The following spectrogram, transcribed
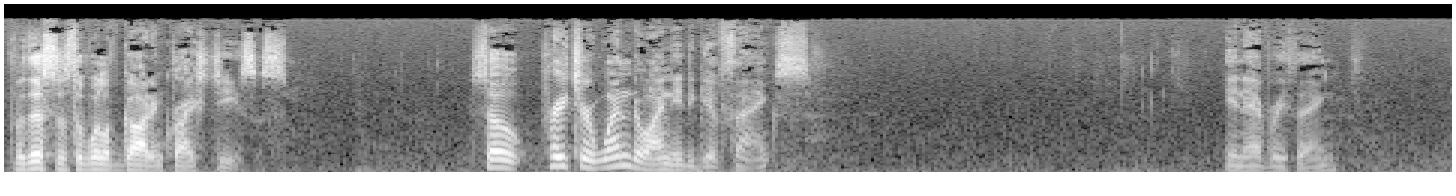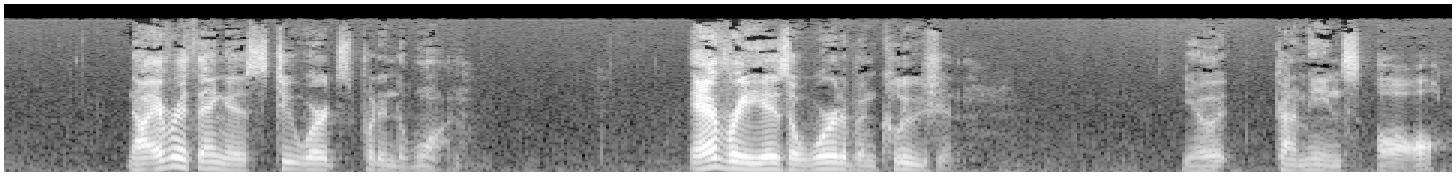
for this is the will of God in Christ Jesus. So, preacher, when do I need to give thanks? In everything. Now, everything is two words put into one. Every is a word of inclusion. You know, it kind of means all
